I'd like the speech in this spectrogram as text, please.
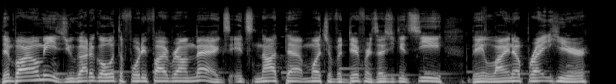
then by all means, you got to go with the 45 round mags. It's not that much of a difference. As you can see, they line up right here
